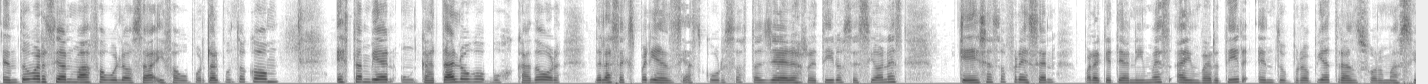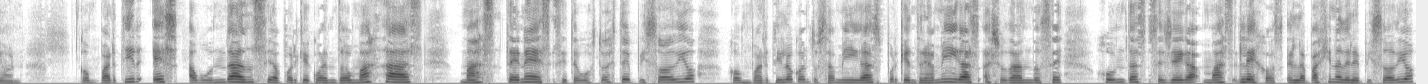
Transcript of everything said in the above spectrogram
en tu versión más fabulosa y fabuportal.com es también un catálogo buscador de las experiencias, cursos, talleres, retiros, sesiones que ellas ofrecen para que te animes a invertir en tu propia transformación. Compartir es abundancia porque cuanto más das, más tenés. Si te gustó este episodio, compartilo con tus amigas porque entre amigas, ayudándose, juntas se llega más lejos. En la página del episodio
